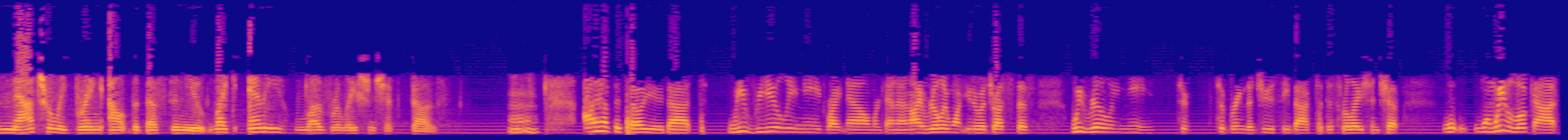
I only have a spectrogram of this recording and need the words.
naturally bring out the best in you, like any love relationship does. Mm-mm. I have to tell you that we really need right now, Morgana, and I really want you to address this. We really need to to bring the juicy back to this relationship. When we look at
